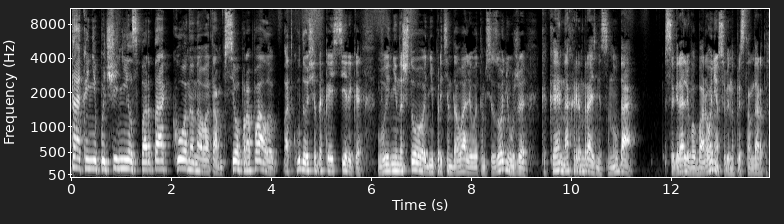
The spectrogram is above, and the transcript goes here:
так и не починил Спартак Кононова, там все пропало. Откуда вообще такая истерика? Вы ни на что не претендовали в этом сезоне уже. Какая нахрен разница? Ну да, сыграли в обороне, особенно при стандартах.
